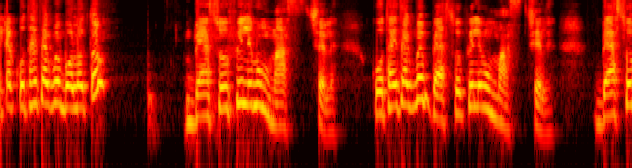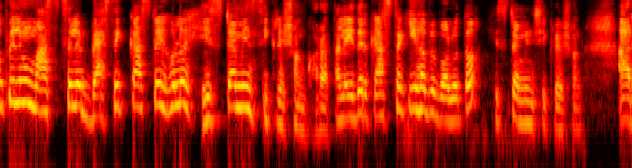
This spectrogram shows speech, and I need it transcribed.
এটা কোথায় থাকবে বলো তো? ব্যাসোফিল এবং মাস্ট ছেলে কোথায় থাকবে? ব্যাসোফিল এবং মাস্ট ছেলে ব্যাসোফিল এবং মাস্ট ছেলের বেসিক কাজটাই হলো হিস্টামিন সিক্রেশন করা। তাহলে এদের কাজটা কি হবে বলো তো? হিস্টামিন সিক্রেশন আর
